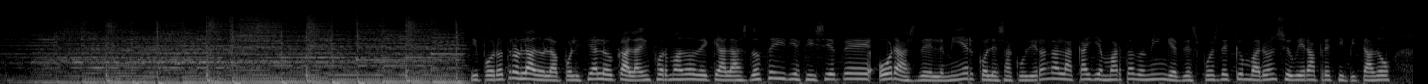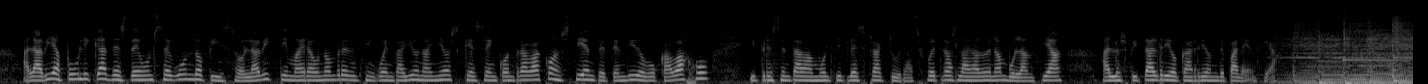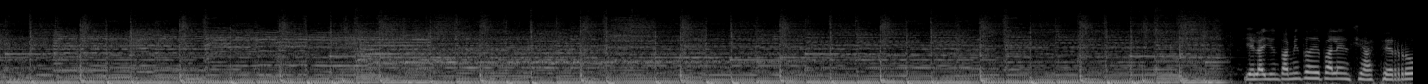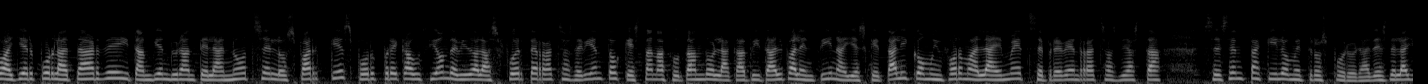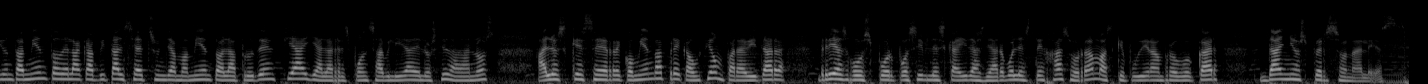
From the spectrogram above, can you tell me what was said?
Y por otro lado, la policía local ha informado de que a las 12 y 17 horas del miércoles acudieron a la calle Marta Domínguez después de que un varón se hubiera precipitado a la vía pública desde un segundo piso. La víctima era un hombre de 51 años que se encontraba consciente, tendido boca abajo y presentaba múltiples fracturas. Fue trasladado en ambulancia al Hospital Río Carrión de Palencia. Y el Ayuntamiento de Palencia cerró ayer por la tarde y también durante la noche los parques por precaución debido a las fuertes rachas de viento que están azotando la capital palentina. Y es que, tal y como informa la EMET, se prevén rachas de hasta 60 kilómetros por hora. Desde el Ayuntamiento de la capital se ha hecho un llamamiento a la prudencia y a la responsabilidad de los ciudadanos, a los que se recomienda precaución para evitar riesgos por posibles caídas de árboles, tejas o ramas que pudieran provocar daños personales.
